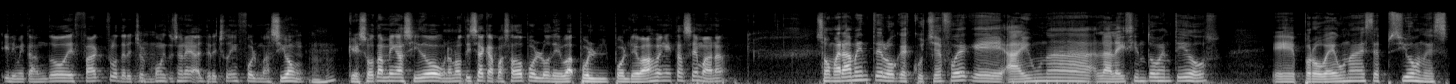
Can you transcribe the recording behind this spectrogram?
y limitando de facto los derechos constitucionales al derecho de información. Que eso también ha sido una noticia que ha pasado por, lo deba- por, por debajo en esta semana. Someramente lo que escuché fue que hay una, la ley 122 eh, provee unas excepciones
